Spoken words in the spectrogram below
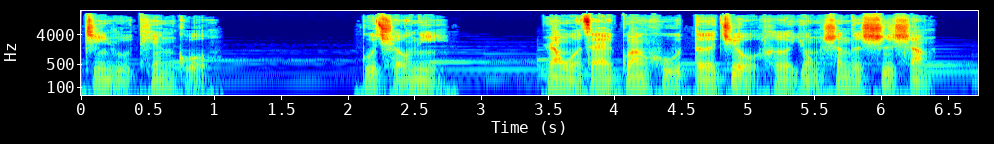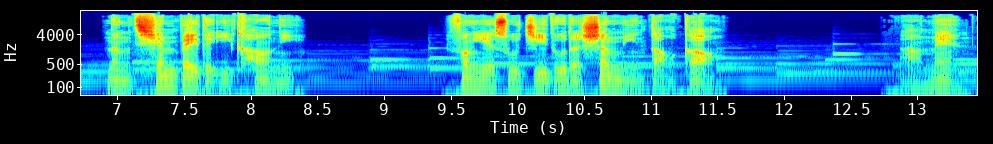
进入天国。故求你，让我在关乎得救和永生的事上，能谦卑地依靠你，奉耶稣基督的圣名祷告，阿门。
